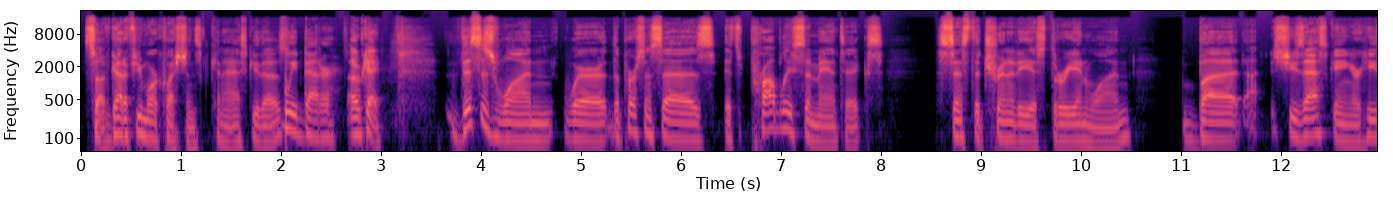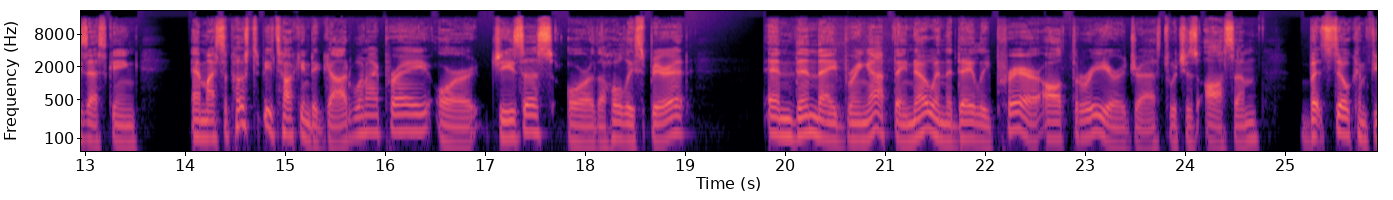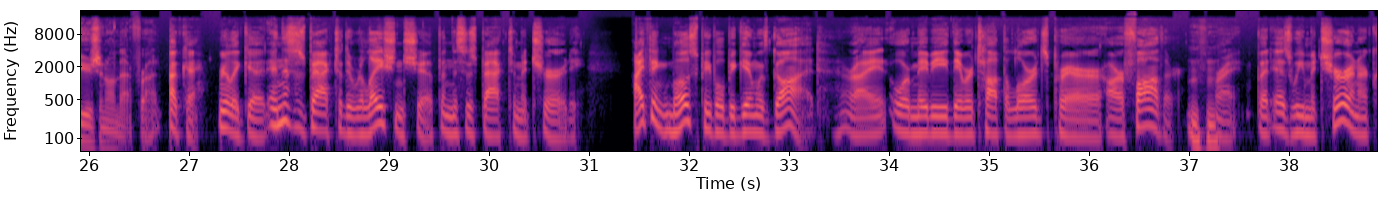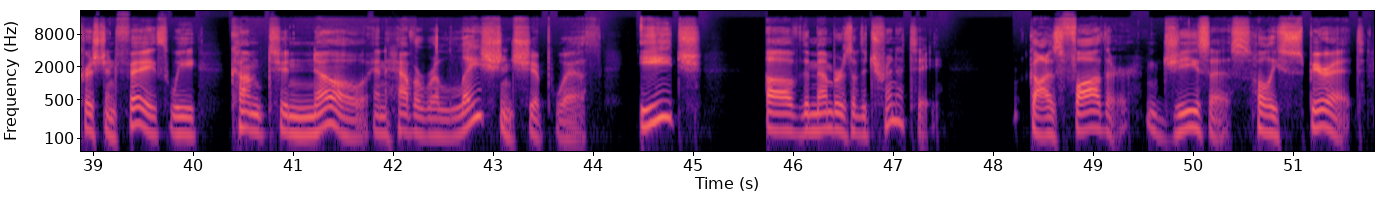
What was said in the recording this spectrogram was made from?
So I've got a few more questions. Can I ask you those? We better. Okay. This is one where the person says it's probably semantics since the Trinity is three in one, but she's asking or he's asking, Am I supposed to be talking to God when I pray or Jesus or the Holy Spirit? And then they bring up, they know in the daily prayer all three are addressed, which is awesome, but still confusion on that front. Okay, really good. And this is back to the relationship and this is back to maturity. I think most people begin with God, right? Or maybe they were taught the Lord's Prayer, Our Father, mm-hmm. right? But as we mature in our Christian faith, we come to know and have a relationship with each of the members of the Trinity God is Father, Jesus, Holy Spirit.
